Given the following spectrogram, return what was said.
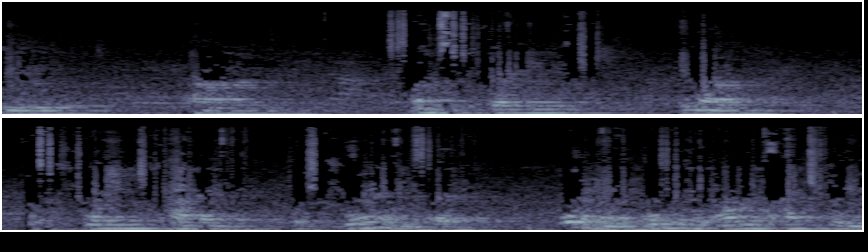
to um, some strange, you know, strange kind of experience of, wait a minute, this is the only country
